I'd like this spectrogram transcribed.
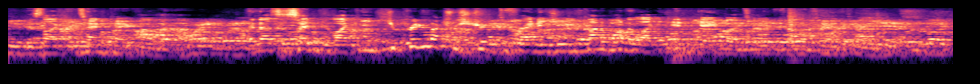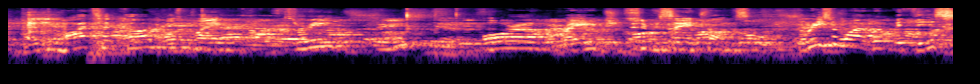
is like a 10k combo. And as I said, like you, you're pretty much restricted for energy. You kind of want to like end game by turn four, turn three. And my tech card, I was playing three Aura, Rage, Super Saiyan Trunks. The reason why I went with this,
